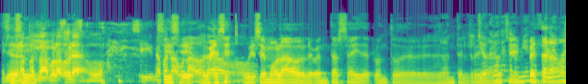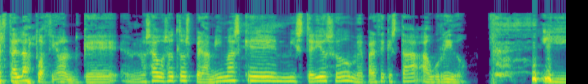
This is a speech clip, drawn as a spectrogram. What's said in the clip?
le da Sí, una sí. patada voladora. O... Sí, una Sí, patada sí, voladora. hubiese, o- hubiese molado levantarse ahí de pronto de- delante del rey Yo creo que también el a problema está en la actuación, que no sé a vosotros, pero a mí más que misterioso me parece que está aburrido. Y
